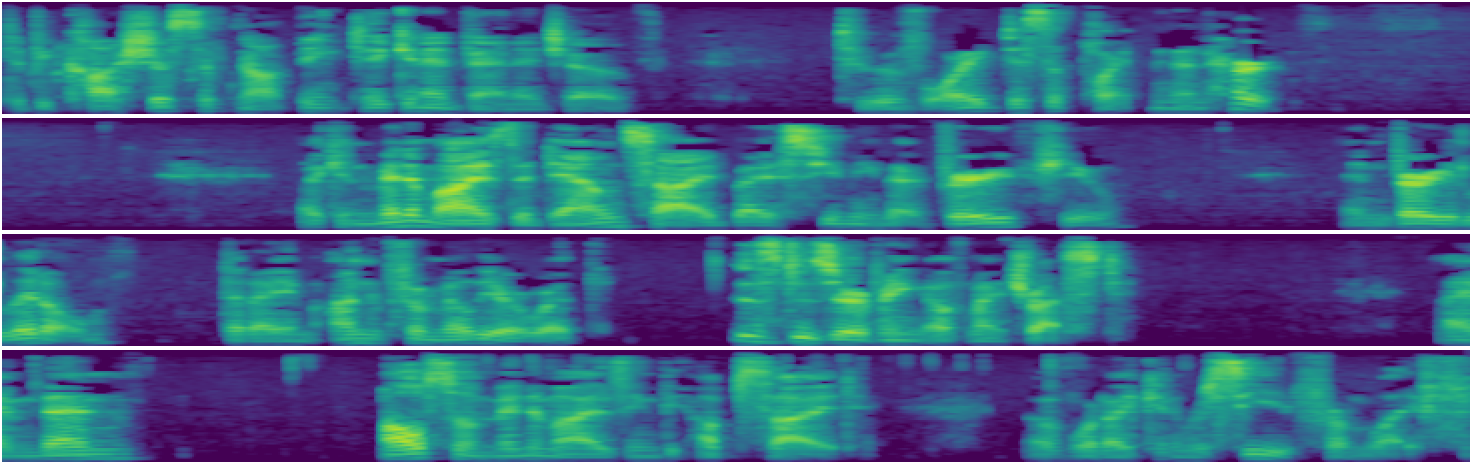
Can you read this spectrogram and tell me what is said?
to be cautious of not being taken advantage of, to avoid disappointment and hurt. I can minimize the downside by assuming that very few and very little that I am unfamiliar with is deserving of my trust. I am then also minimizing the upside of what I can receive from life.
